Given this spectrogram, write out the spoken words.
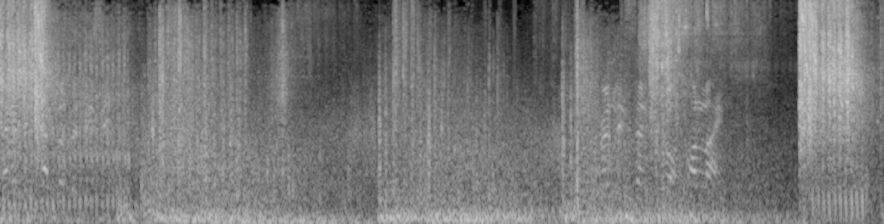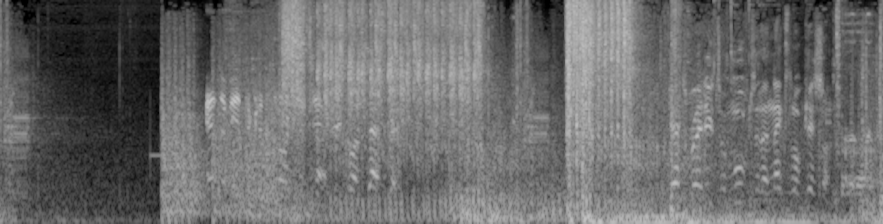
Enemy captured the DZ. Friendly Sentinel online. Enemy at the construction site. DZ contested. Get ready to move to the next location. Contested. DZ is ours.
